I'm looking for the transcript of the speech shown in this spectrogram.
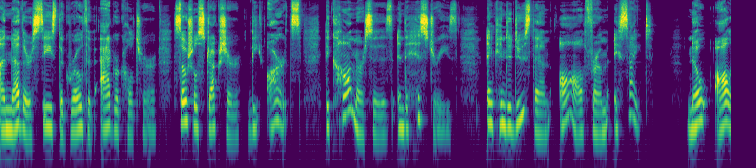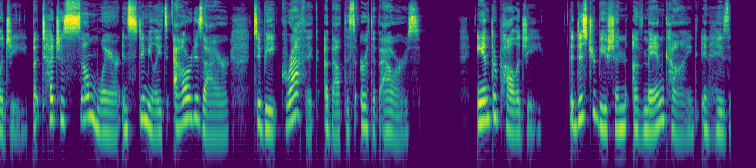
Another sees the growth of agriculture, social structure, the arts, the commerces, and the histories, and can deduce them all from a sight. No ology, but touches somewhere and stimulates our desire to be graphic about this earth of ours. Anthropology, the distribution of mankind in his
